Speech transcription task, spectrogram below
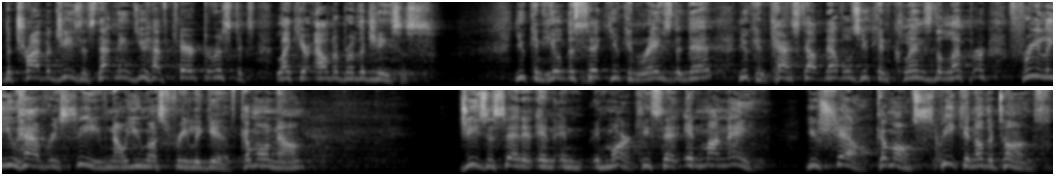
The tribe of Jesus. That means you have characteristics like your elder brother Jesus. You can heal the sick. You can raise the dead. You can cast out devils. You can cleanse the leper. Freely you have received. Now you must freely give. Come on now. Jesus said it in, in, in Mark. He said, In my name, you shall, come on, speak in other tongues.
